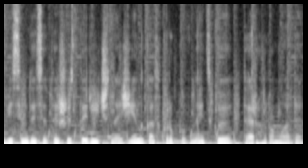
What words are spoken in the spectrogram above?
86-річна жінка з Кропивницької тергромади.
